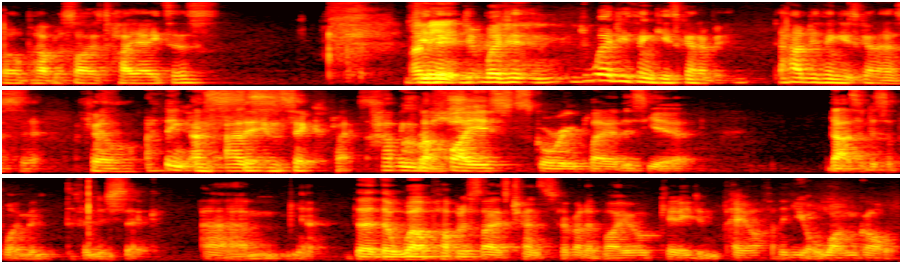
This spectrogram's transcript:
well publicized hiatus. I mean- think- where do you, where do you think he's going to be? How do you think he's going to sit, Phil? I think as, sit in sixth place. having Crunch. the highest scoring player this year, that's a disappointment to finish sixth. Um, yeah, the the well publicised transfer of Adebayor clearly didn't pay off. I think he got one goal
